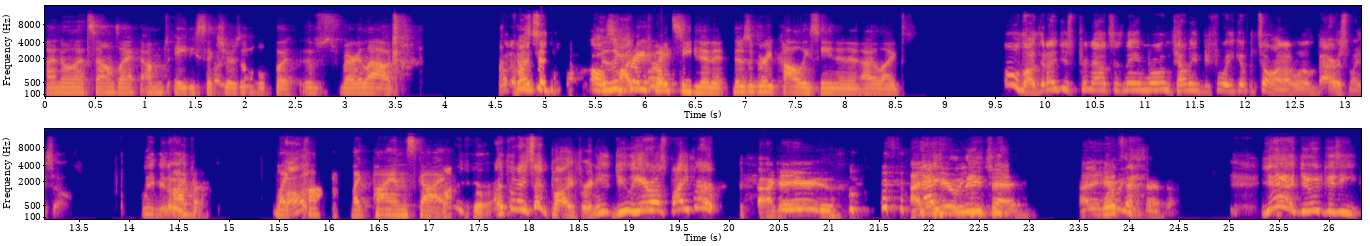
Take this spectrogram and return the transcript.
I know that sounds like I'm 86 Right. years old, but it was very loud. What, if I There's said, oh, There's a great Pyfer? fight scene in it. There's a great collie scene in it. I liked. Hold on. Did I just pronounce his name wrong? Tell me before you get it on. I don't want to embarrass myself. Leave you know. Piper. Like Huh? pie, like pie in the sky. Pyfer. I thought I said Piper. And he, do you hear us, Piper? I can hear you. I Nice didn't hear to what meet you you. said. I didn't hear What's what you that? said though. Yeah, dude, because he,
